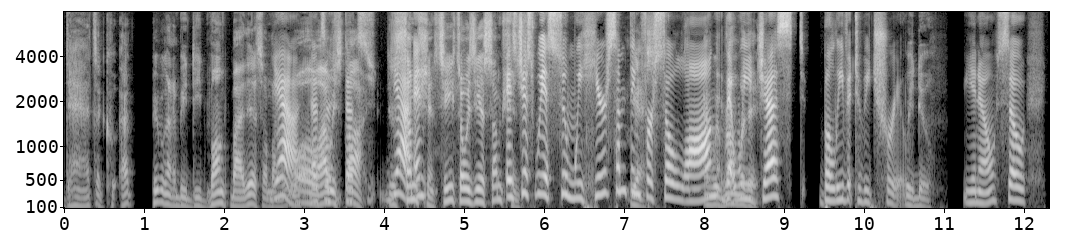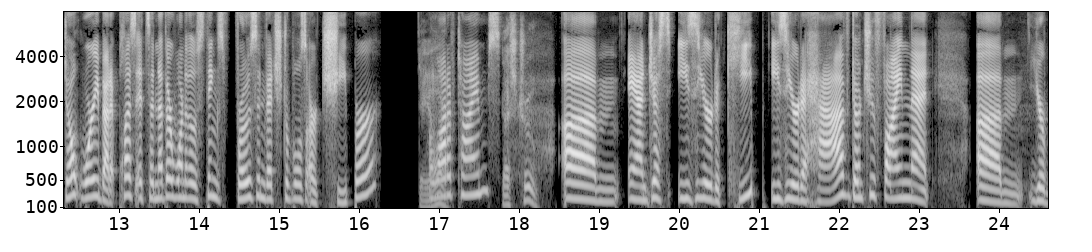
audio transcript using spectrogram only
That's a cool. People are gonna be debunked by this. I'm Yeah, like, whoa, that's I a- always thought. that's- The yeah, assumption. See, it's always the assumption. It's just we assume we hear something for so long we that we it. just believe it to be true. we do. you know? So don't worry about it. Plus, it's another one of those things. Frozen vegetables are cheaper They a are. lot of times. That's true. um and just easier to keep easier to have don't you find that um your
